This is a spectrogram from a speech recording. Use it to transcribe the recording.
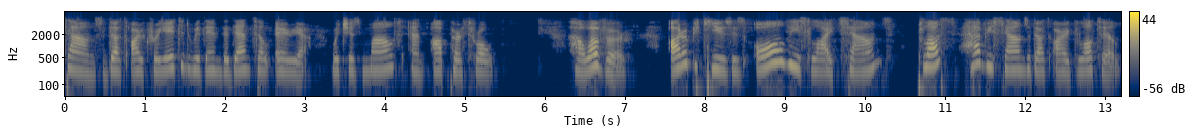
sounds that are created within the dental area, which is mouth and upper throat. However, Arabic uses all these light sounds plus heavy sounds that are glottal,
